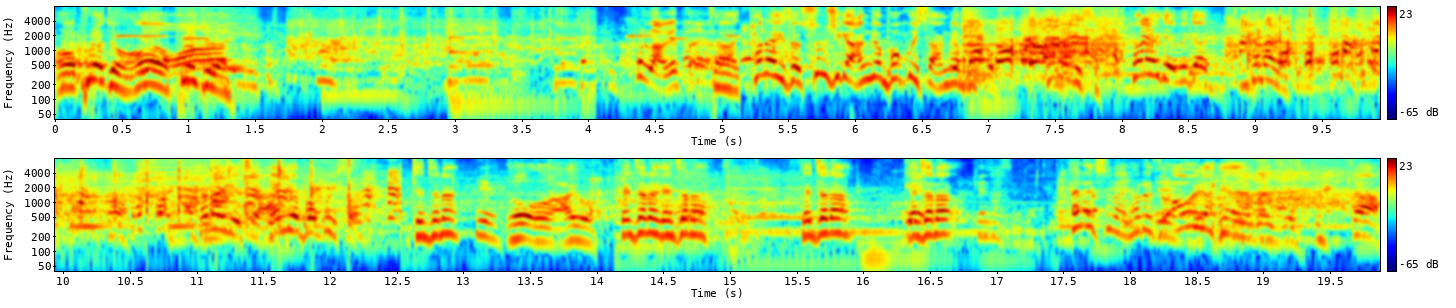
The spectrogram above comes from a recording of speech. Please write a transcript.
어 풀어줘. 어 풀어줘 큰일 나겠다 자 편하게 있어. 숨쉬게 안경 벗고 있어 안경 벗고. 편하게 있어. 편하게 그러니까 편하게. 어, 편하게 있어. 안경 벗고 있어. 괜찮아? 예 어 어, 아유 괜찮아 괜찮아? 괜찮아? 괜찮아? 괜찮습니다. 혈액순환 혈액순환 어우 야야야. 자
